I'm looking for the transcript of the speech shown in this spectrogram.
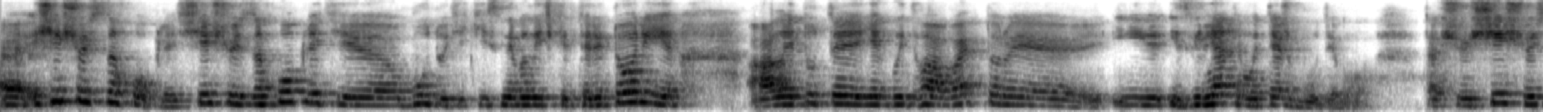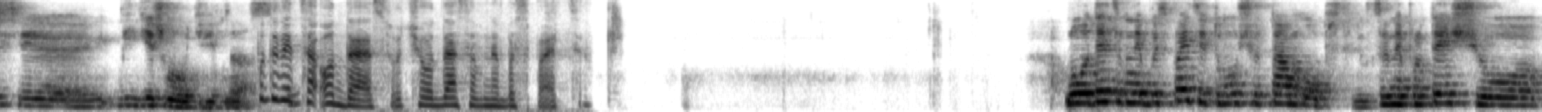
Е, Ще щось захоплять, ще щось захоплять, е, будуть якісь невеличкі території, але тут е, якби два вектори, і, і звільняти ми теж будемо. Так що ще щось е, відіжмуть від нас. Подивіться Одесу, чи Одеса в небезпеці. Ну, Одеса в небезпеці, тому що там обстріл. Це не про те, що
